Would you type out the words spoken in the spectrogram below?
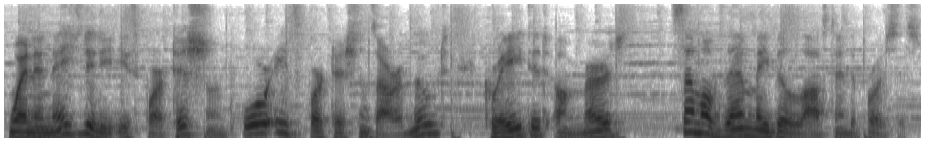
When an HDD is partitioned or its partitions are removed, created or merged, some of them may be lost in the process.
